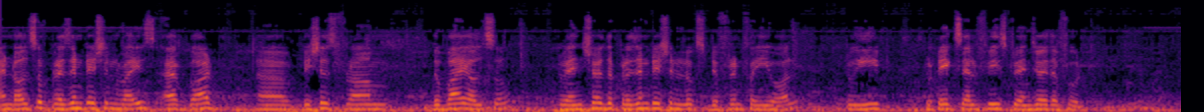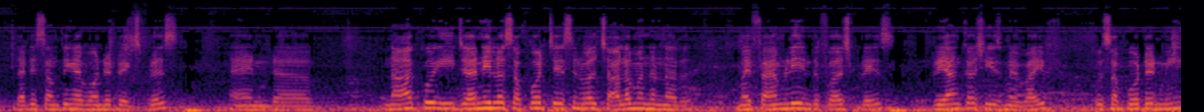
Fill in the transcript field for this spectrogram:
and also presentation wise I have got dishes from Dubai also to ensure the presentation looks different for you all to eat to take selfies to enjoy the food that is something I wanted to express and నాకు ఈ జర్నీలో సపోర్ట్ చేసిన వాళ్ళు చాలామంది ఉన్నారు. My family in the first place Priyanka she my wife who supported me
